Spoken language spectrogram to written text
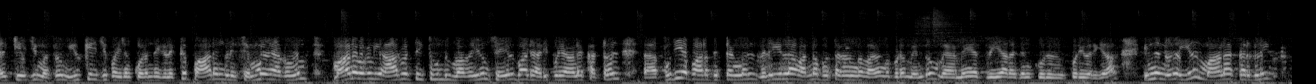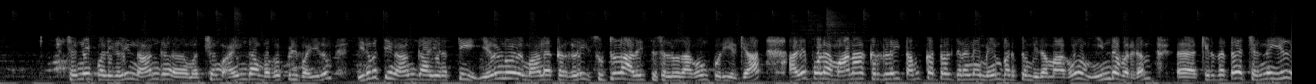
எல்கேஜி மற்றும் யூகேஜி பயிலும் குழந்தைகளுக்கு பாடங்களை செம்மையாகவும் மாணவர்களின் ஆர்வத்தை தூண்டும் வகையிலும் செயல்பாடு அடிப்படையான கற்றல் புதிய பாடத்திட்டங்கள் விலையில்லா வண்ண புத்தகங்கள் வழங்கப்படும் என்றும் மேயர் பிரியாராஜன் கூறி கூறி வருகிறார். இந்த நிலையில் மாணாக்கர் மாணாக்கர்களை சென்னை பள்ளிகளில் நான்கு மற்றும் ஐந்தாம் வகுப்பில் பயிலும் இருபத்தி நான்காயிரத்தி எழுநூறு மாணாக்கர்களை சுற்றுலா அழைத்து செல்வதாகவும் கூறியிருக்கிறார். அதே போல மாணாக்கர்களை தம் கற்றல் திறனை மேம்படுத்தும் விதமாகவும் இந்த வருடம் கிட்டத்தட்ட சென்னையில்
